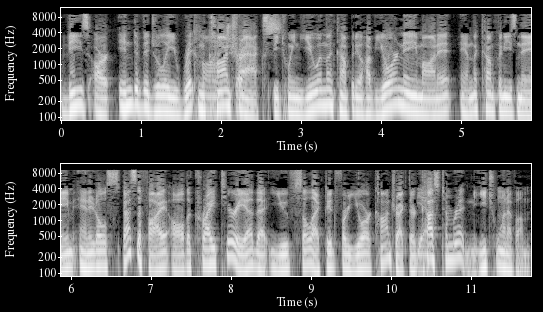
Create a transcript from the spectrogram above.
these are individually written contracts. Contracts. between you and the company. You'll have your name on it and the company's name, and it'll specify all the criteria that you've selected for your contract. They're Yeah. custom written, each one of them.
